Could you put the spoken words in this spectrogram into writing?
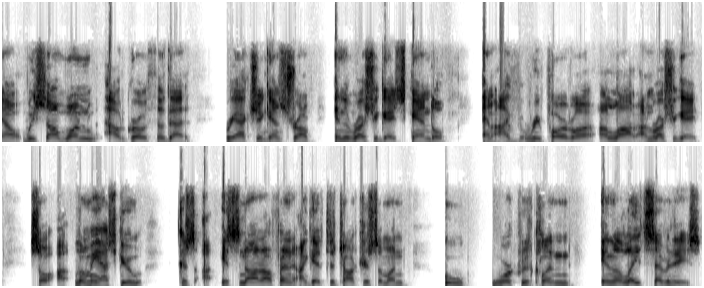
Now, we saw one outgrowth of that reaction against Trump in the Russiagate scandal. And I've reported a lot on Russiagate. So uh, let me ask you, because uh, it's not often I get to talk to someone who worked with Clinton in the late 70s.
